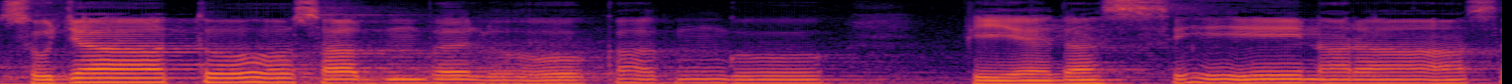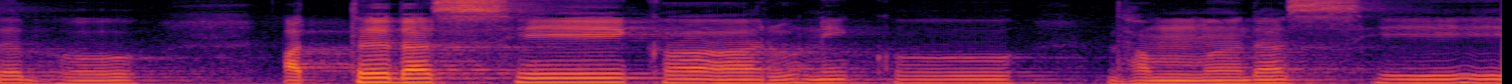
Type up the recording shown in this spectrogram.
සුජාතෝ සබ්බලෝකංගෝ පියදස්සී නරාසභෝ අත්තදස්සේ කාරුණිකෝ ධම්මදස්සී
